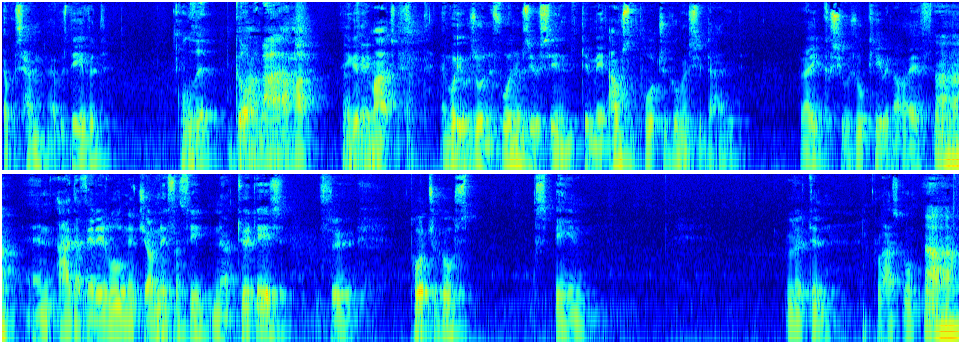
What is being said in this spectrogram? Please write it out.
it was him, it was David. Well, that got uh-huh, the match. Uh-huh. He got the match. And what he was on the phone was he was saying to me, I was in Portugal when she died, right? Because she was okay when I left. Uh huh. and I had a very lonely journey for three, no, two days through Portugal, S- Spain, Luton, Glasgow, Uh huh.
